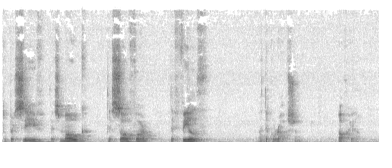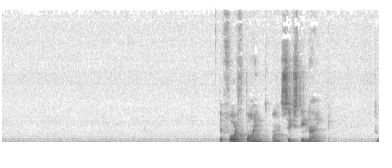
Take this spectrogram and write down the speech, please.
to perceive the smoke, the sulfur, the filth, and the corruption of hell. The fourth point on 69 to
